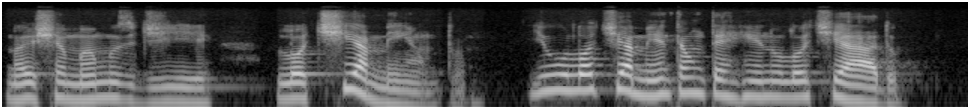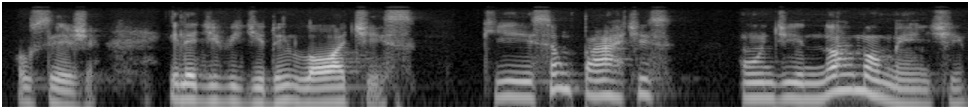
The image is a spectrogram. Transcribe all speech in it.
nós chamamos de loteamento. E o loteamento é um terreno loteado, ou seja, ele é dividido em lotes, que são partes onde normalmente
